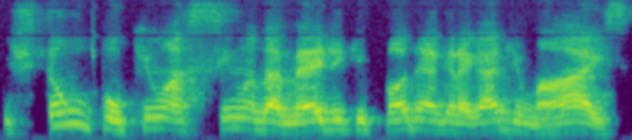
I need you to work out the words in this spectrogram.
estão um pouquinho acima da média e que podem agregar demais.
